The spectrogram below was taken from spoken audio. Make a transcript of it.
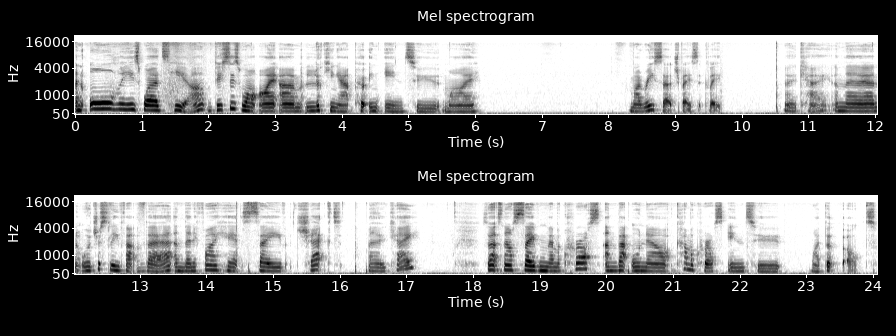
And all these words here, this is what I am looking at putting into my my research basically. Okay, and then we'll just leave that there. And then if I hit save checked, okay. So that's now saving them across and that will now come across into my BookBolt.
